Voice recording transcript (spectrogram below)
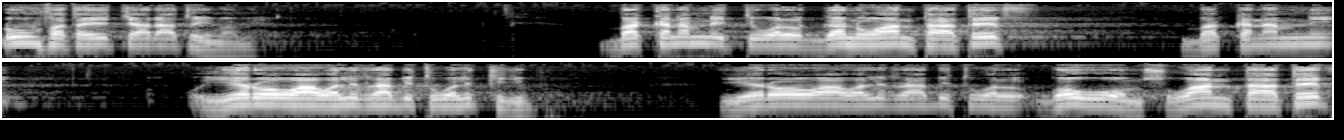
dhuunfata jechaadhaatu himame. Bakka namni itti wal ganu waan taateef bakka namni yeroo waa walirraa bitu walit kijibu yeroo waa walirraa bitu wal gowwoomsu waan taateef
